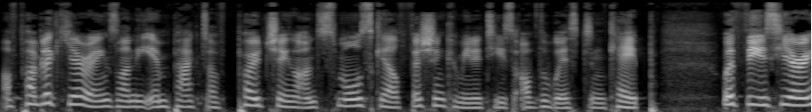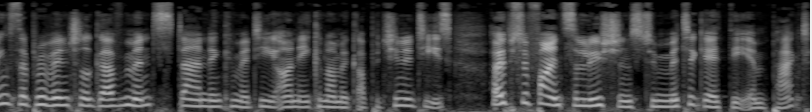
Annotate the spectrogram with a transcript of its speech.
of public hearings on the impact of poaching on small scale fishing communities of the Western Cape. With these hearings, the provincial government Standing Committee on Economic Opportunities hopes to find solutions to mitigate the impact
